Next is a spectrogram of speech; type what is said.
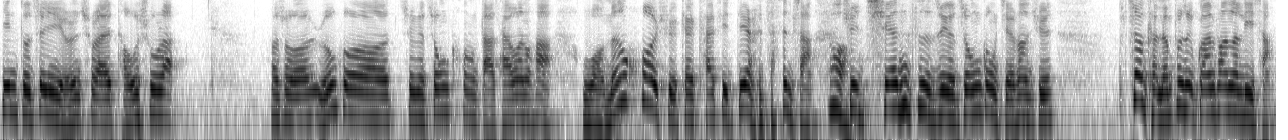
印度最近有人出来投书了，他说如果这个中共打台湾的话，我们或许可以开辟第二战场，去牵制这个中共解放军。这可能不是官方的立场，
